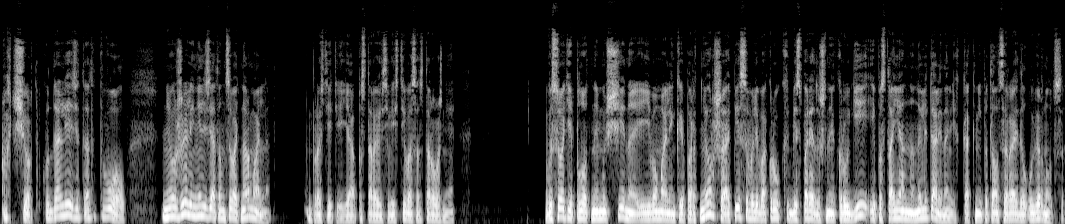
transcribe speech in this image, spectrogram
Ах, черт, куда лезет этот вол? Неужели нельзя танцевать нормально? Простите, я постараюсь вести вас осторожнее. Высокий плотный мужчина и его маленькая партнерша описывали вокруг беспорядочные круги и постоянно налетали на них, как не пытался Райдел увернуться.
